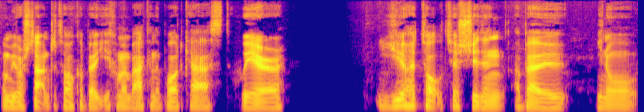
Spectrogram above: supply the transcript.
when we were starting to talk about you coming back in the podcast, where you had talked to a student about, you know,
